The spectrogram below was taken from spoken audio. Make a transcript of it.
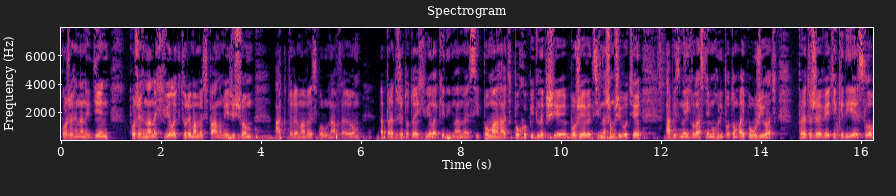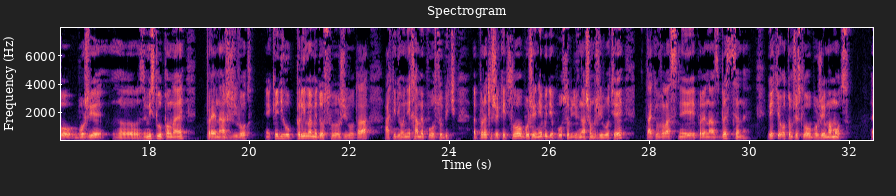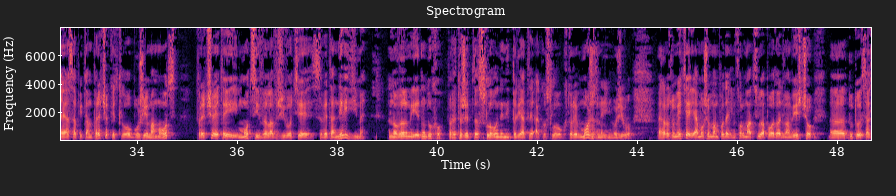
požehnaný deň, požehnané chvíle, ktoré máme s pánom Ježišom a ktoré máme spolu navzájom, pretože toto je chvíľa, kedy máme si pomáhať pochopiť lepšie Božie veci v našom živote, aby sme ich vlastne mohli potom aj používať. Pretože viete, kedy je slovo Božie e, zmysluplné pre náš život? keď ho príjmeme do svojho života a keď ho necháme pôsobiť. Pretože keď slovo Božie nebude pôsobiť v našom živote, tak vlastne je pre nás bezcené. Viete o tom, že slovo Božie má moc. A ja sa pýtam, prečo keď slovo Božie má moc, prečo je tej moci veľa v živote sveta nevidíme? No veľmi jednoducho, pretože to slovo není prijaté ako slovo, ktoré môže zmeniť môj život. Rozumiete? Ja môžem vám podať informáciu a povedať vám, vieš čo, e, tuto sa,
